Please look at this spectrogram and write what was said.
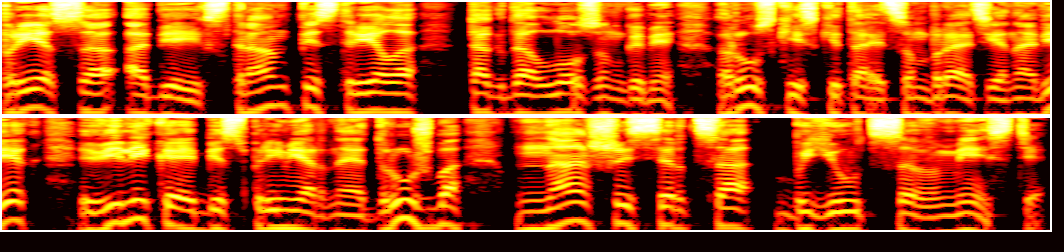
Пресса обеих стран пестрела тогда лозунгами «Русский с китайцем братья навек», «Великая беспримерная дружба», «Наши сердца бьются вместе».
